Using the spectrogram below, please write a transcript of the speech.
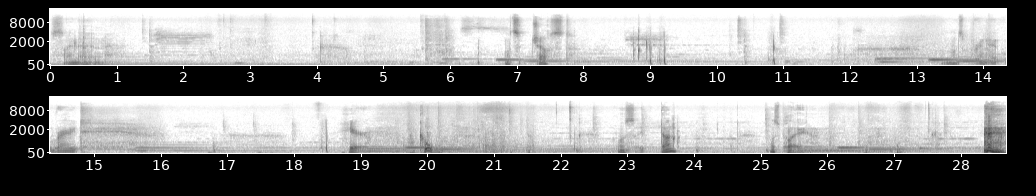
Sign in. What's it. Let's right here. Cool. Let's see. Done. Let's play.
